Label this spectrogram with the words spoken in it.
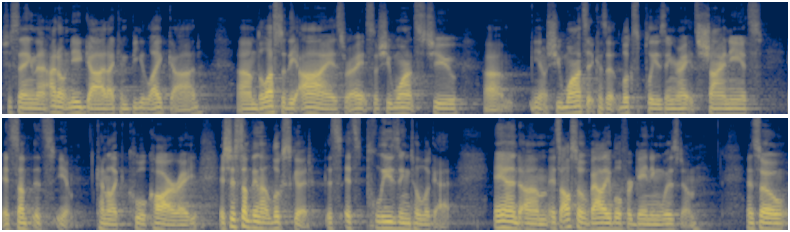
She's saying that I don't need God, I can be like God. Um, the lust of the eyes, right? So she wants to, um, you know, she wants it because it looks pleasing, right? It's shiny, it's, it's, some, it's you know, kind of like a cool car, right? It's just something that looks good. It's, it's pleasing to look at. And um, it's also valuable for gaining wisdom. And so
